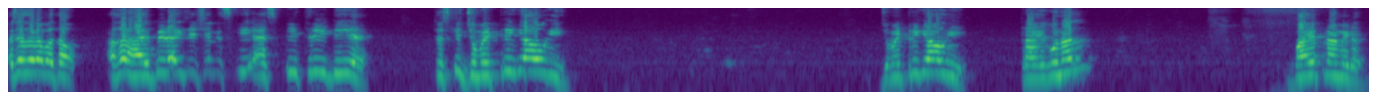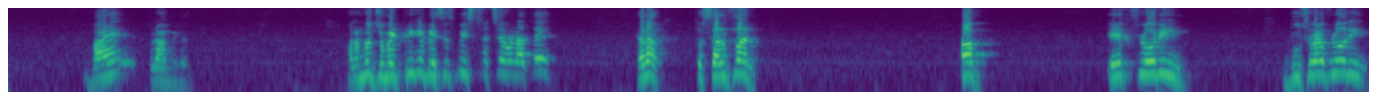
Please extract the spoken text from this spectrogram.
अच्छा जरा बताओ, अगर हाइब्रिडाइजेशन इसकी एसपी थ्री डी है तो इसकी ज्योमेट्री क्या होगी? ज्योमेट्री क्या होगी? Trigonal bi pyramidal bi pyramidal और हम लोग ज्योमेट्री के बेसिस पे स्ट्रक्चर बनाते हैं, है ना? तो सल्फ़र अब एक फ्लोरीन, दूसरा फ्लोरीन,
